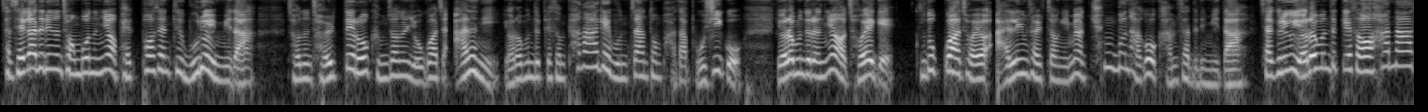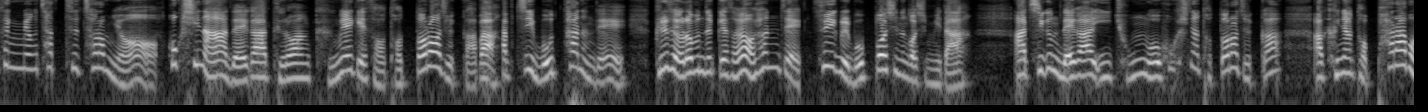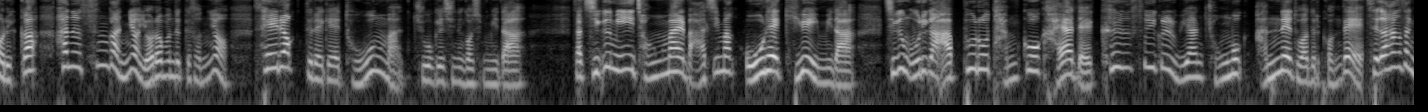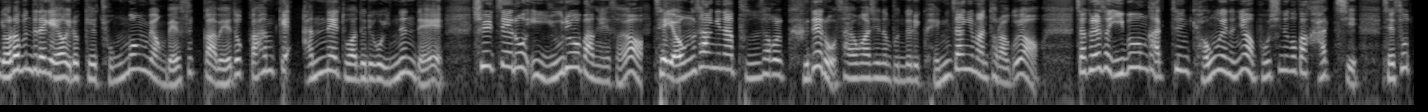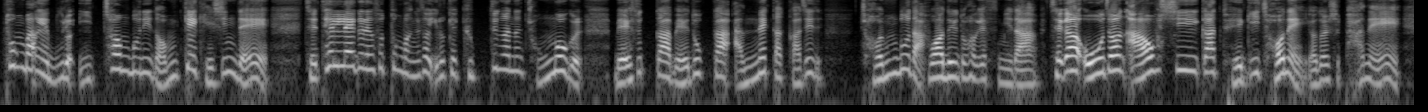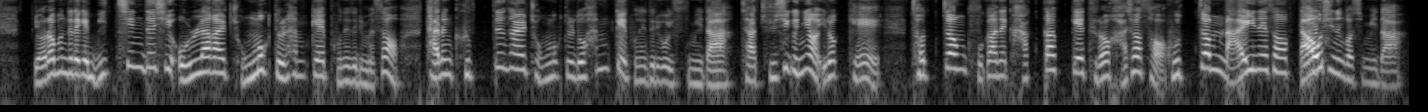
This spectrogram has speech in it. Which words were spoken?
자, 제가 드리는 정보는요, 100% 무료입니다. 저는 절대로 금전을 요구하지 않으니 여러분들께서는 편하게 문자 한 통 받아보시고 여러분들은요, 저에게 구독과 좋아요, 알림 설정이면 충분하고 감사드립니다. 자, 그리고 여러분들께서 하나생명 차트처럼요. 혹시나 내가 들어간 금액에서 더 떨어질까봐 잡지 못하는데, 그래서 여러분들께서요, 현재 수익을 못 버시는 것입니다. 아, 지금 내가 이 종목 혹시나 더 떨어질까? 아, 그냥 더 팔아버릴까? 하는 순간요, 여러분들께서는요, 세력들에게 도움만 주고 계시는 것입니다. 자, 지금이 정말 마지막 올해 기회입니다. 지금 우리가 앞으로 담고 가야 될 큰 수익을 위한 종목 안내 도와드릴 건데 제가 항상 여러분들에게요. 이렇게 종목명 매수가 매도가 함께 안내 도와드리고 있는데 실제로 이 유료 방에서요. 제 영상이나 분석을 그대로 사용하시는 분들이 굉장히 많더라고요. 자, 그래서 이 부분 같은 경우에는요. 보시는 것과 같이 제 소통방에 무려 2,000분이 넘게 계신데 제 텔레그램 소통방에서 이렇게 급등하는 종목을 매수가 매도가 안내가까지 전부 다 도와드리도록 하겠습니다. 제가 오전 9시가 되기 전에 8시 반에 여러분들에게 미친 듯이 올라갈 종목들 함께 보내드리면서 다른 급등할 종목들도 함께 보내드리고 있습니다. 자, 주식은요, 이렇게 저점 구간에 가깝게 들어가셔서 고점 라인에서 나오시는 것입니다.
